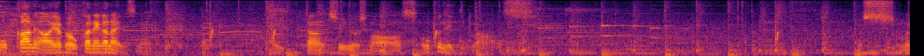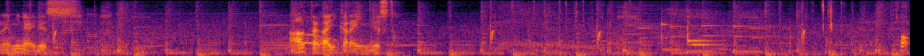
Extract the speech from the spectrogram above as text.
に。お金、あ、やっぱりお金がないですね。旦終了します。奥で行ってきます。よし、もうね、見ないです。あなたがいいからいいんですと。あ、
